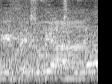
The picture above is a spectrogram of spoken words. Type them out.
paese. Dobbiamo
